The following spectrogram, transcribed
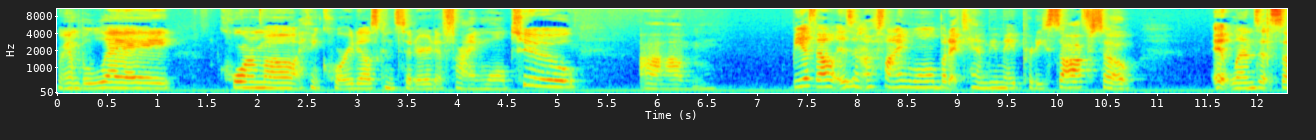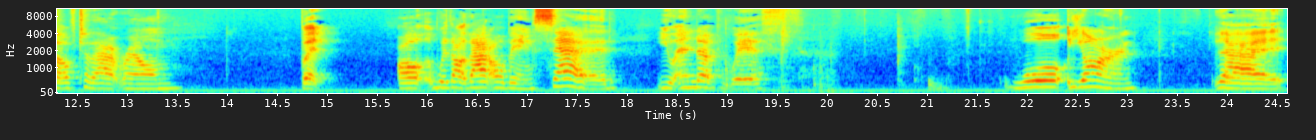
Rambouillet, Cormo, I think Corriedale is considered a fine wool too. Um, BFL isn't a fine wool, but it can be made pretty soft, so it lends itself to that realm. But all without that all being said, you end up with wool yarn that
